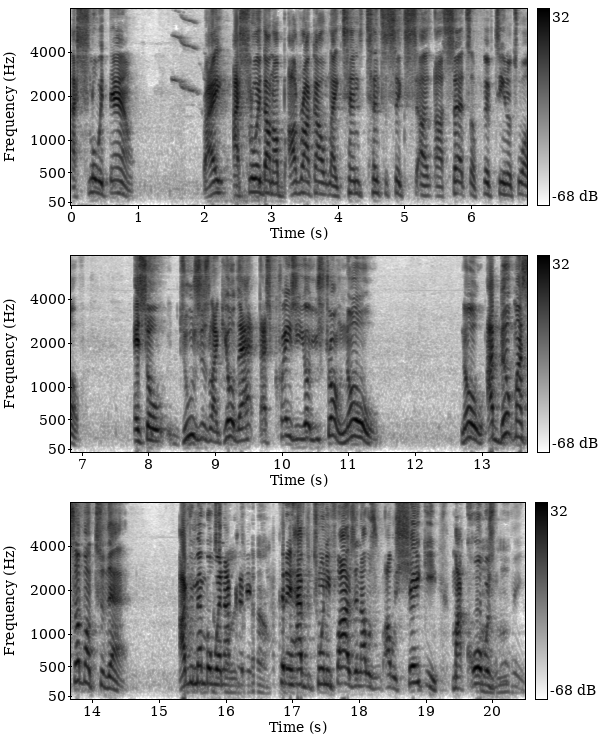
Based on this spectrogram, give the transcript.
I slow it down. Right? I slow it down. I'll, I'll rock out like 10, 10 to 6 uh, uh, sets of 15 or 12. And so dudes is like, yo, that that's crazy, yo, you strong. No, no, I built myself up to that. I remember when I couldn't, down. I couldn't have the 25s and I was I was shaky. My core was Mhm. moving.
